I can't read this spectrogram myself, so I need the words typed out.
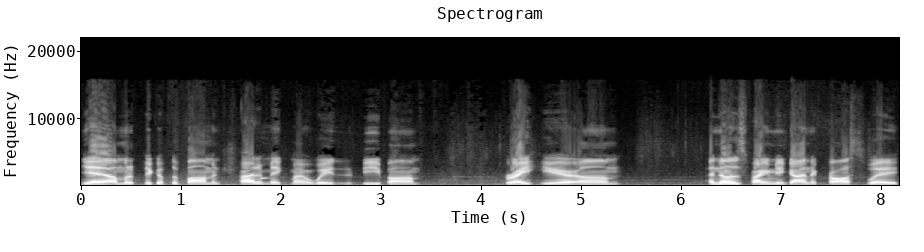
yeah, I'm gonna pick up the bomb and try to make my way to the B bomb. Right here, um, I know there's probably gonna be a guy in the crossway.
